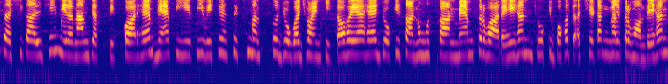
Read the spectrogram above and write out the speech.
ਸਤਿ ਸ਼੍ਰੀ ਅਕਾਲ ਜੀ। ਮੇਰਾ ਨਾਮ ਜਸਪ੍ਰੀਤ ਕੌਰ ਹੈ। ਮੈਂ ਪੀਏਪੀ ਵਿੱਚ 6 ਮੰਥਸ ਤੋਂ ਯੋਗਾ ਜੁਆਇਨ ਕੀਤਾ ਹੋਇਆ ਹੈ, ਜੋ ਕਿ ਸਾਨੂੰ ਮੁਸਕਾਨ ਮੈਮ ਕਰਵਾ ਰਹੇ ਹਨ, ਜੋ ਕਿ ਬਹੁਤ ਅੱਛੇ ਢੰਗ ਨਾਲ ਕਰਵਾਉਂਦੇ ਹਨ।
